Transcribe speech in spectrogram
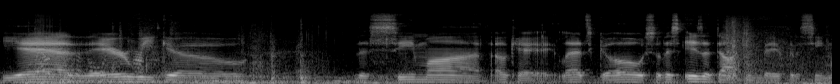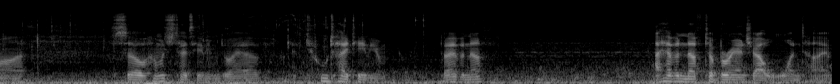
Yeah, there we go. The sea moth. Okay, let's go. So this is a docking bay for the sea moth. So how much titanium do I have? I have two titanium. Do I have enough? I have enough to branch out one time.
